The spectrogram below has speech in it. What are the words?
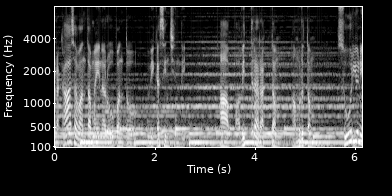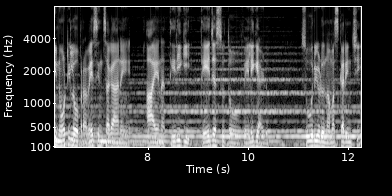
ప్రకాశవంతమైన రూపంతో వికసించింది. ఆ పవిత్ర రక్తం అమృతం సూర్యుని నోటిలో ప్రవేశించగానే ఆయన తిరిగి తేజస్సుతో వెలిగాడు. సూర్యుడు నమస్కరించి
